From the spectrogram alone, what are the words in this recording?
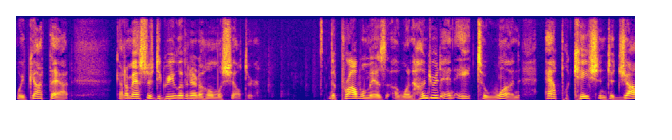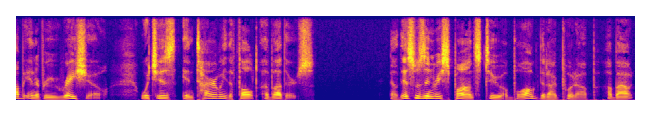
we've got that. Got a master's degree living in a homeless shelter. The problem is a 108 to 1 application to job interview ratio, which is entirely the fault of others. Now, this was in response to a blog that I put up about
